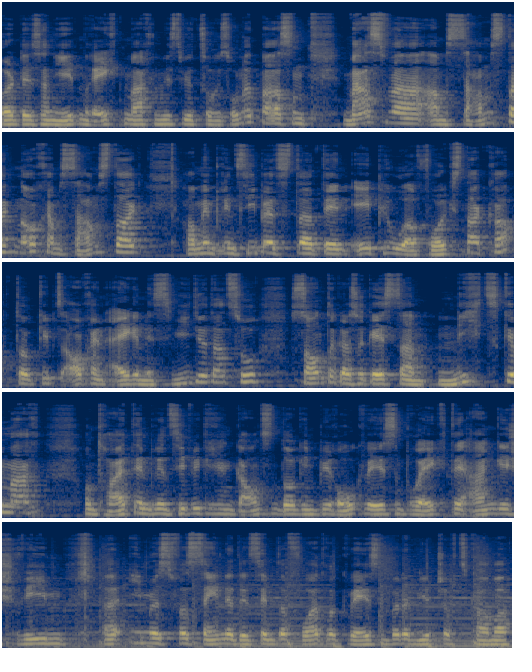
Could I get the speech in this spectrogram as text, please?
halt das an jeden Rechten machen willst, wird sowieso nicht passen. Was war am Samstag noch? Am Samstag haben wir im Prinzip jetzt äh, den EPU Erfolgstag gehabt. Da gibt es auch ein eigenes Video dazu. Sonntag, also gestern, nichts gemacht und heute im Prinzip wirklich einen ganzen Tag im Büro gewesen, Projekte angeschrieben, äh, E-Mails versendet, jetzt eben der Vortrag gewesen bei der Wirtschaftskammer.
